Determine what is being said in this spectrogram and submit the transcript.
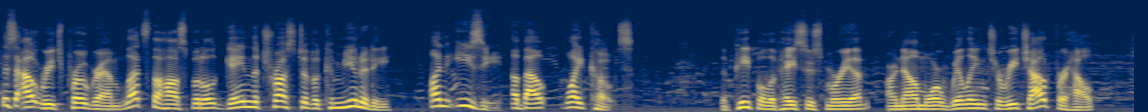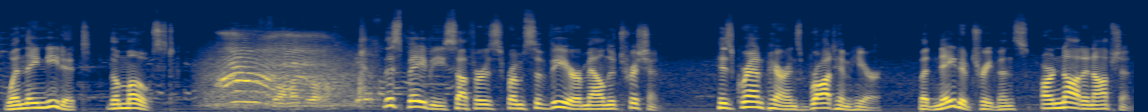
This outreach program lets the hospital gain the trust of a community uneasy about white coats. The people of Jesus Maria are now more willing to reach out for help when they need it the most. This baby suffers from severe malnutrition. His grandparents brought him here, but native treatments are not an option.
